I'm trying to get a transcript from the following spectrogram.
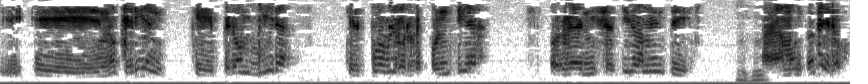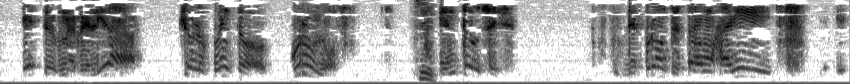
eh, eh, no querían que Perón viera que el pueblo respondía organizativamente a Montonero. Esto es una realidad. Yo lo cuento crudo. Sí. Entonces, de pronto estábamos ahí, eh,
